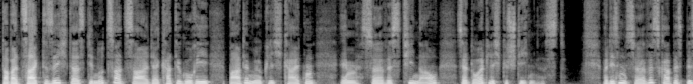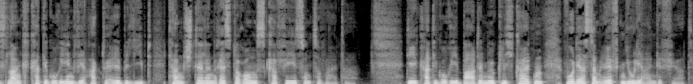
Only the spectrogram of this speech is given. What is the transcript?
Dabei zeigte sich, dass die Nutzerzahl der Kategorie Bademöglichkeiten im Service T-Now sehr deutlich gestiegen ist. Bei diesem Service gab es bislang Kategorien wie aktuell beliebt, Tankstellen, Restaurants, Cafés und so weiter. Die Kategorie Bademöglichkeiten wurde erst am 11. Juli eingeführt.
